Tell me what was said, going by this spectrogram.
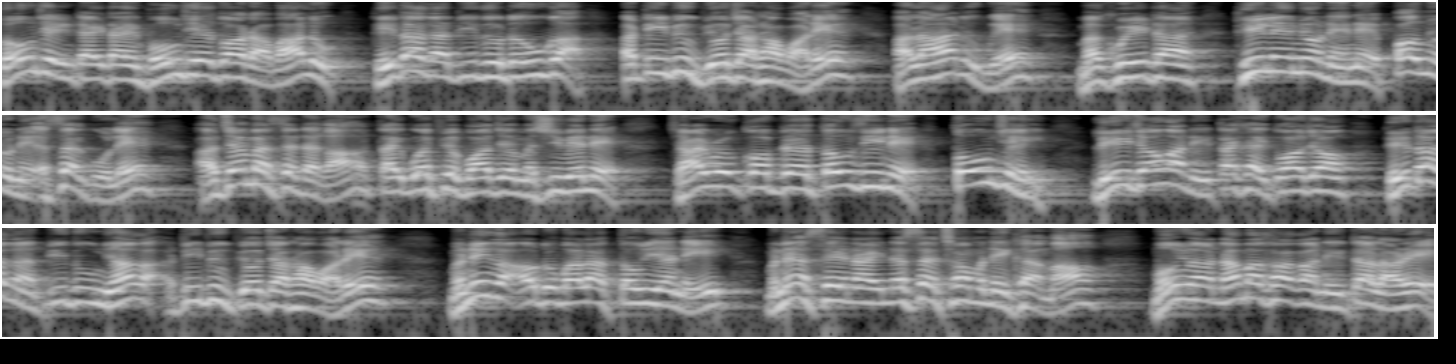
၃ချိန်တိုက်တိုင်းဘုံကျဲသွားတာပါလို့ဒေသခံပြည်သူတို့ကအတီးပြုပြောကြားထားပါတယ်။အလားတူပဲမခွေးတိုင်းထီးလင်းမြို့နယ်နဲ့ပေါ့မြို့နယ်အဆက်ကိုလည်းအကြမ်းဖက်စစ်တပ်ကတိုက်ပွဲဖြစ်ပွားခြင်းမရှိဘဲနဲ့ Gyrocopter ၃စီးနဲ့၃ချိန်လေကြောင်းကနေတိုက်ခိုက်သွားကြောင်းဒေသခံပြည်သူများကအတီးပြုပြောကြားထားပါတယ်။မနေ့ကအောက်တိုဘာလ3ရက်နေ့မနက်10:26မိနစ်ခန့်မှာမုံရွာနာမခကနေတက်လာတဲ့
